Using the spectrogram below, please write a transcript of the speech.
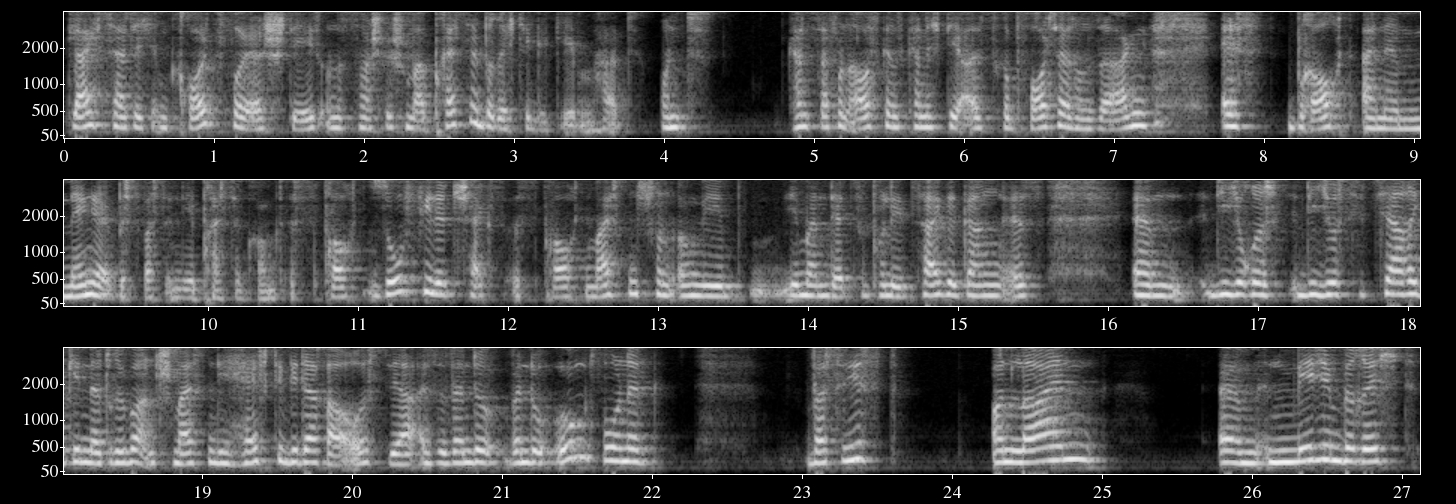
gleichzeitig im Kreuzfeuer steht und es zum Beispiel schon mal Presseberichte gegeben hat und kannst davon ausgehen, das kann ich dir als Reporterin sagen, es braucht eine Menge, bis was in die Presse kommt. Es braucht so viele Checks, es braucht meistens schon irgendwie jemanden, der zur Polizei gegangen ist ähm, die, Jurist, die Justiziare gehen da drüber und schmeißen die Hälfte wieder raus. Ja, also wenn du, wenn du irgendwo eine, was siehst, online, ähm, ein Medienbericht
